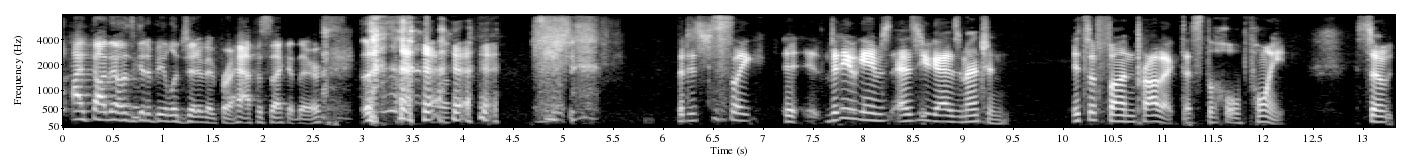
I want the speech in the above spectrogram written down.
I thought that was gonna be legitimate for half a second there. but it's just like it, it- video games, as you guys mentioned, it's a fun product. That's the whole point. So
